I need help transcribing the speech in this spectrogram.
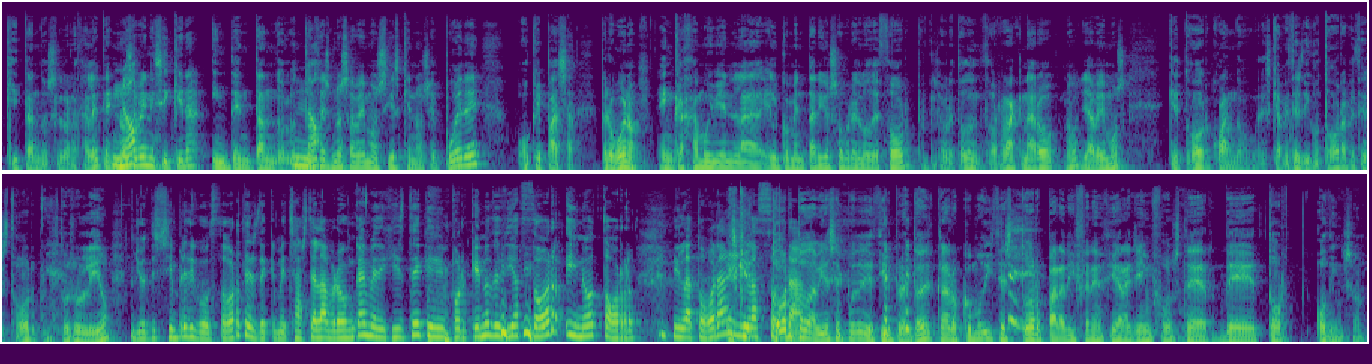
quitándose el brazalete. No, No. se ve ni siquiera intentándolo. No. Entonces no sabemos si es que no se puede o qué pasa. Pero bueno, encaja muy bien la- el comentario sobre lo de Thor, porque sobre todo en Thor Ragnarok, ¿no? Ya vemos que Thor, cuando. Es que a veces digo Thor, a veces Thor, pero esto es un lío. Yo siempre digo Thor desde que me echaste la bronca y me dijiste que por qué no decía Thor y no Thor. Y la Tora Es y que la Thor Zora. todavía se puede decir, pero entonces, claro, ¿cómo dices Thor para diferenciar a Jane Foster de Thor Odinson.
